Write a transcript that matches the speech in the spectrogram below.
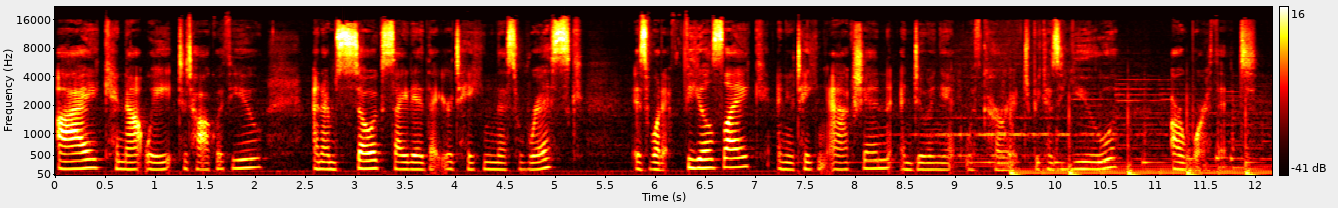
I cannot wait to talk with you. And I'm so excited that you're taking this risk, is what it feels like, and you're taking action and doing it with courage because you are worth it.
